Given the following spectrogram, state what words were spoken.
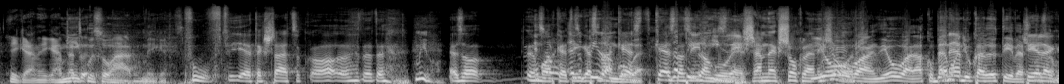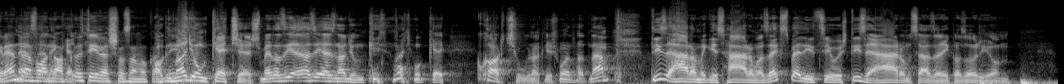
Igen, igen. A 23 még egyszer. Fú, figyeljetek, srácok, a, Mi van? Ez a önmarketing, ez, a, ez, ez már kezd, kezd ez az én ízlésemnek sok lenni. Jó sor. van, jó van, akkor bemondjuk az öt éves Tényleg hozamot. rendben vannak neked. öt éves hozamokat. A, nagyon kecses, mert azért, azért ez nagyon, nagyon ke, karcsúnak is mondhatnám. 13,3 az expedíció, és 13 az Orion.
